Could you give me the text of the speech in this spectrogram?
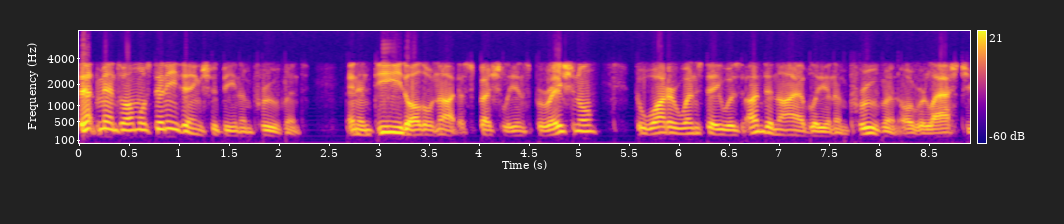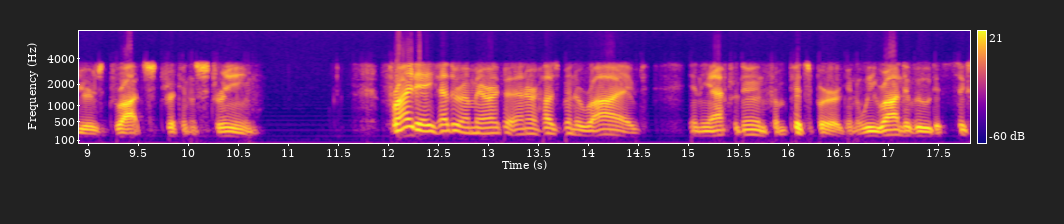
That meant almost anything should be an improvement. And indeed, although not especially inspirational, the water Wednesday was undeniably an improvement over last year's drought stricken stream. Friday, Heather America and her husband arrived in the afternoon from Pittsburgh, and we rendezvoused at Six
